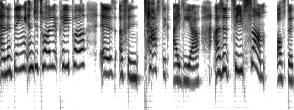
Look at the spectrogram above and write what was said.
anything into toilet paper is a fantastic idea as it saves some of the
